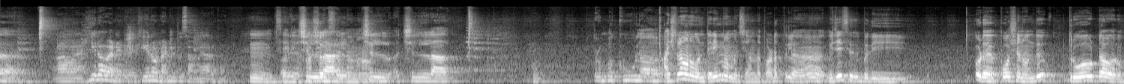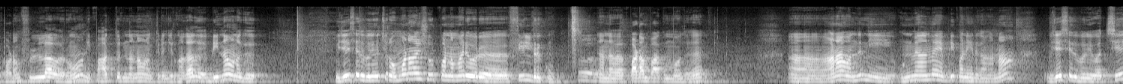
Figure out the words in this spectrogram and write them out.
ஹீரோ எனக்கு ஹீரோ நடிப்பு செம்மையாக இருக்கும். ம் சரி. சில்லா சில் சில்லா ரொம்ப கூலாக ஆக்சுவலாக உனக்கு ஒன்று தெரியுமா மச்சி அந்த படத்தில் விஜய் சேதுபதி ஓட போர்ஷன் வந்து த்ரூ அவுட்டாக வரும். படம் ஃபுல்லாக வரும். நீ பார்த்துருந்தனா உனக்கு தெரிஞ்சிருக்கும். அதாவது எப்படின்னா உனக்கு விஜய் சேதுபதி வச்சு ரொம்ப நாள் ஷூட் பண்ண மாதிரி ஒரு ஃபீல் இருக்கும். அந்த படம் பார்க்கும்போது. ஆனால் வந்து நீ உண்மையாலுமே எப்படி பண்ணியிருக்காங்கன்னா விஜய் சேதுபதி வச்சு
